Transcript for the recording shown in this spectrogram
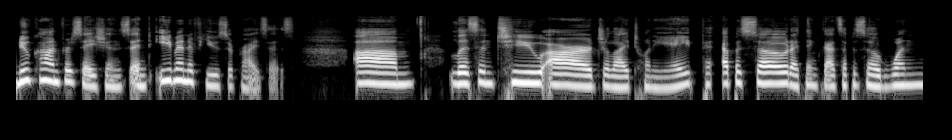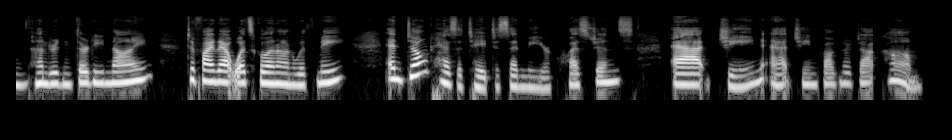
new conversations, and even a few surprises. Um, listen to our July 28th episode. I think that's episode 139 to find out what's going on with me. And don't hesitate to send me your questions at jean at jeannefaulkner.com.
